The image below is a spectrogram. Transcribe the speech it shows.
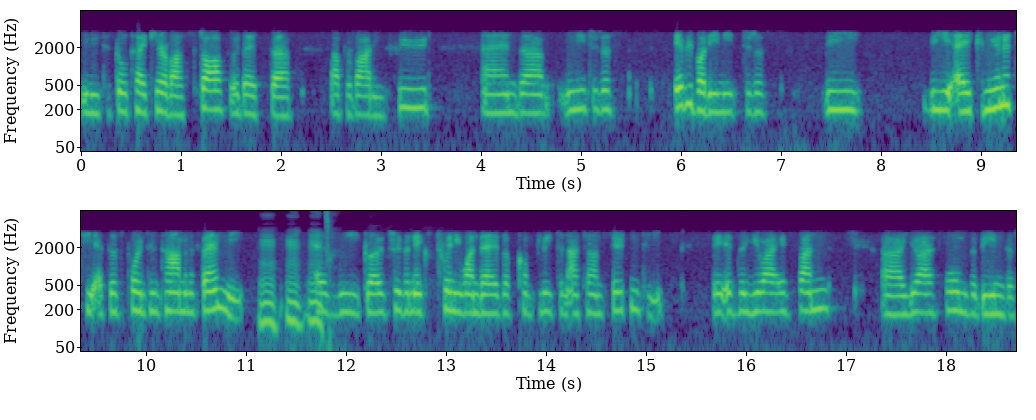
We need to still take care of our staff, whether it's uh, by providing food. And uh, we need to just, everybody needs to just be, be a community at this point in time and a family Mm-hmm. as we go through the next 21 days of complete and utter uncertainty. There is the UIF fund. Uh, UIF forms are being dis-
